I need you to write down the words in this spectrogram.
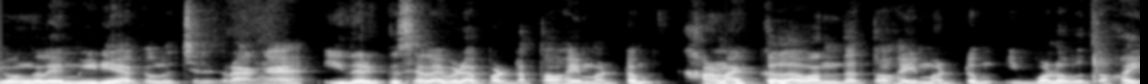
இவங்களே மீடியாக்கள் வச்சுருக்கிறாங்க. இதற்கு செலவிடப்பட்ட தொகை மட்டும் கணக்கில் வந்த தொகை மட்டும் இவ்வளவு தொகை.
